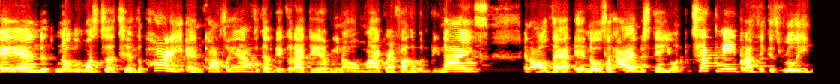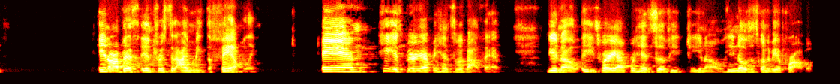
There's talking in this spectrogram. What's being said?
And Nova wants to attend the party, and Carlton's like, yeah, I don't think that'd be a good idea. You know, my grandfather wouldn't be nice and all that. And Nova's like, I understand you want to protect me, but I think it's really in our best interest that I meet the family. And he is very apprehensive about that. You know, he's very apprehensive. He, you know, he knows it's going to be a problem.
